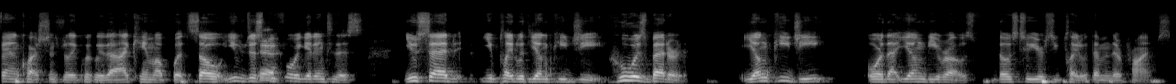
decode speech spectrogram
fan questions really quickly that I came up with. So you just yeah. before we get into this, you said you played with young PG. Who was better, young PG or that young D Rose? Those two years you played with them in their primes.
